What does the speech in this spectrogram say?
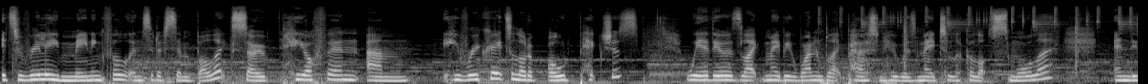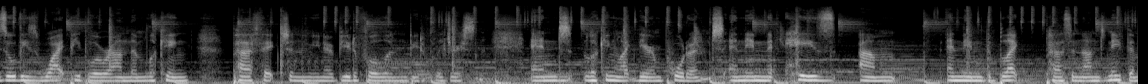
it's really meaningful and sort of symbolic. So he often um, he recreates a lot of old pictures where there was like maybe one black person who was made to look a lot smaller and there's all these white people around them looking perfect and you know beautiful and beautifully dressed and looking like they're important and then he's um, and then the black person underneath them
